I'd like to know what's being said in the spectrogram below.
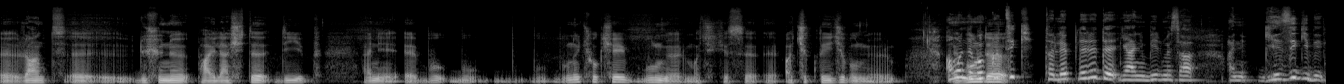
e, rant e, düşünü paylaştı deyip hani e, bu, bu, bu bunu çok şey bulmuyorum açıkçası e, açıklayıcı bulmuyorum. Ama E, burada- demokratik talepleri de yani bir mesela hani gezi gibi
